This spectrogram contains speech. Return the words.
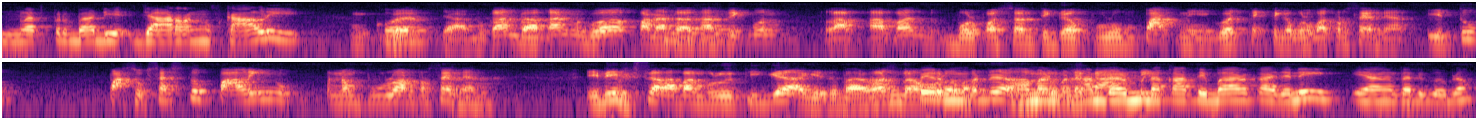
ngeliat pribadi jarang sekali. Ya bukan bahkan gue pada saat statistik pun lap- apa ball possession 34 nih gue cek 34 persen ya itu pas sukses tuh paling 60-an persen ya. Ini bisa 83 gitu bahkan hampir 90 bener hampir men- mendekati. hampir mendekati Barca. Jadi yang tadi gue bilang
